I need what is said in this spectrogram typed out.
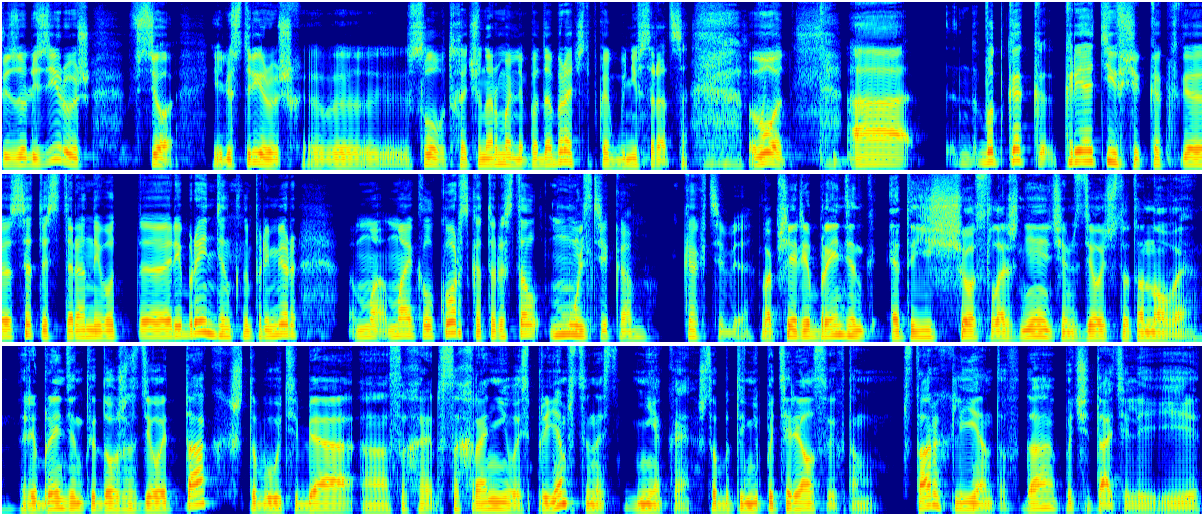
визуализируешь, все, иллюстрируешь. Э, э слово хочу нормально подобрать, чтобы как бы не всраться. Вот. А вот как креативщик, как э, с этой стороны, вот э, ребрендинг, например, Майкл Корс, который стал мультиком, Как тебе? Вообще ребрендинг – это еще сложнее, чем сделать что-то новое. Ребрендинг ты должен сделать так, чтобы у тебя а, сохранилась преемственность некая, чтобы ты не потерял своих там старых клиентов, да, почитателей и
